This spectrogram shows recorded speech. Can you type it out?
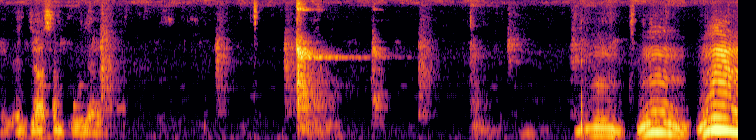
May adjustan po yan. Hmm, hmm, hmm.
